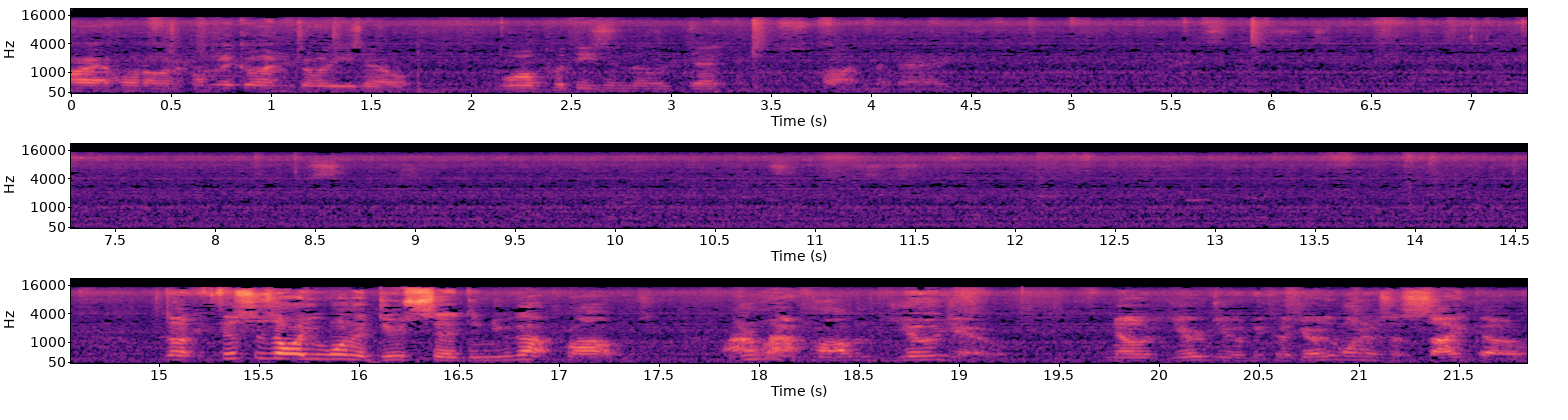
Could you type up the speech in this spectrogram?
Alright, hold on. I'm gonna go ahead and throw these out. Well, I'll put these in the dead spot in the bag. Look, if this is all you want to do, Sid, then you got problems. I don't have problems. You do. No, you do because you're the one who's a psycho.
